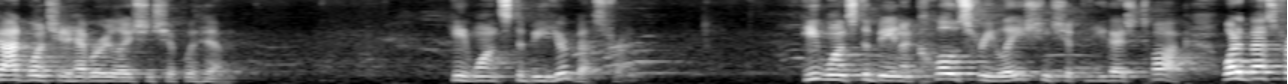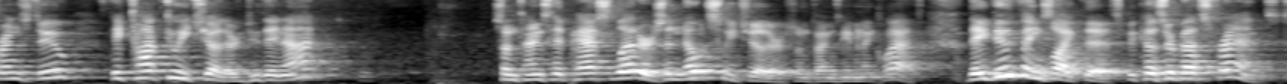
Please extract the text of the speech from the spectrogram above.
God wants you to have a relationship with Him. He wants to be your best friend. He wants to be in a close relationship that you guys talk. What do best friends do? They talk to each other, do they not? Sometimes they pass letters and notes to each other, sometimes even in class. They do things like this because they're best friends.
